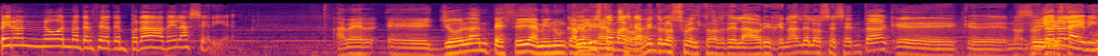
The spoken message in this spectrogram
pero no en una tercera temporada de la serie. A ver, eh, yo la empecé y a mí nunca Yo me he visto enganchó, más ¿eh? capítulos sueltos de la original de los 60 que, que de- no, Sí. Yo no la he ninguno,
